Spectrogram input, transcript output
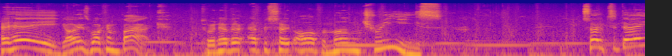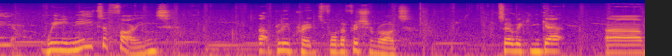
Hey, hey, guys, welcome back to another episode of Among Trees. So, today we need to find that blueprint for the fishing rod so we can get um,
